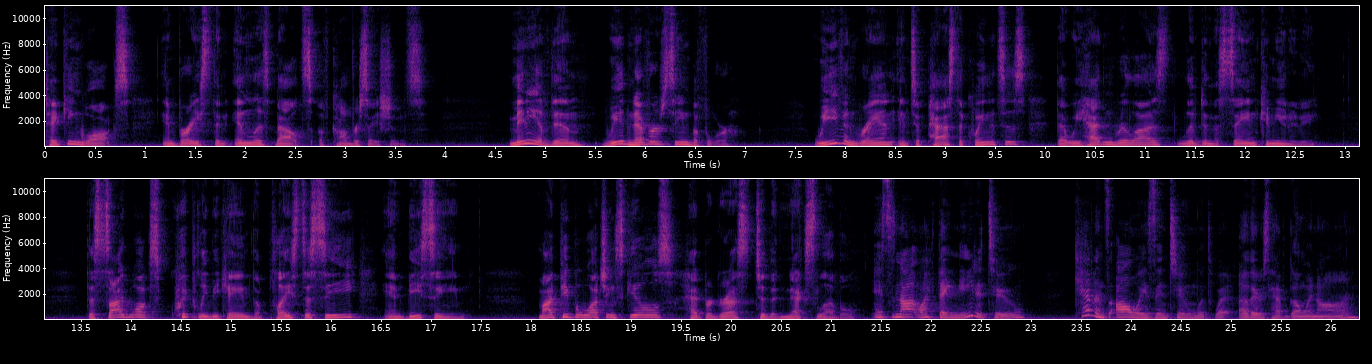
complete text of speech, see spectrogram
taking walks embraced in endless bouts of conversations. Many of them we had never seen before. We even ran into past acquaintances that we hadn't realized lived in the same community. The sidewalks quickly became the place to see and be seen, my people watching skills had progressed to the next level. It's not like they needed to. Kevin's always in tune with what others have going on.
